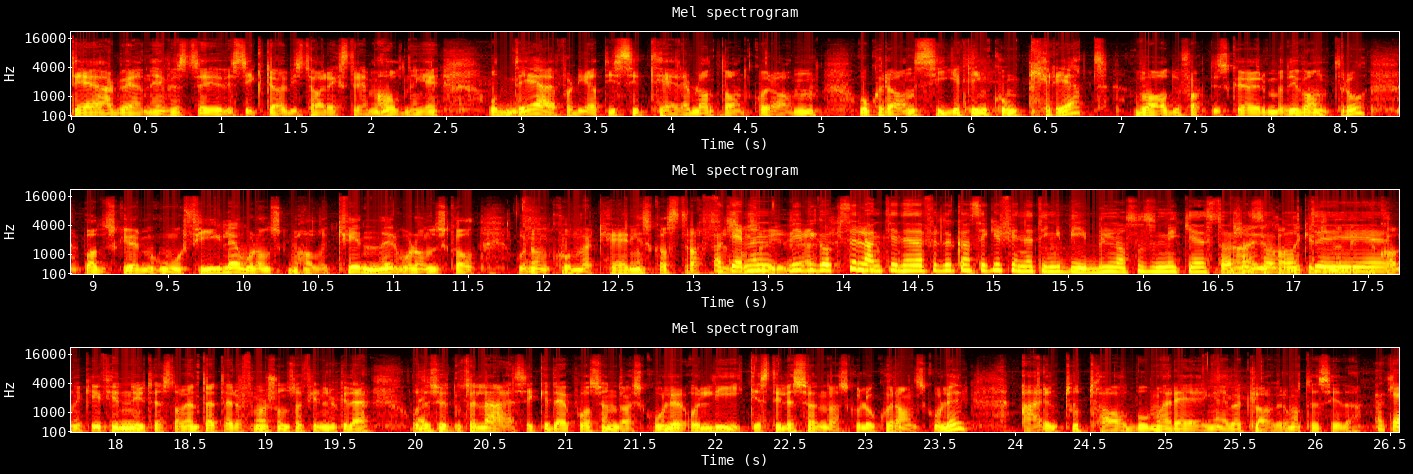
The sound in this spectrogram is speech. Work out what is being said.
Det er du enig i hvis hvis, hvis de har ekstreme holdninger. Og Det er fordi at de siterer bl.a. Koranen. Og Koranen sier ting konkret. Hva du faktisk skal gjøre med de vantro, hva du skal gjøre med homofile, hvordan du skal behandle kvinner, hvordan, skal, hvordan konvertering skal straffes okay, osv. Vi går ikke så langt inn i det, for du kan sikkert finne ting i Bibelen også som ikke står Nei, så, så godt finne, i Du kan ikke finne Nytestamentet etter reformasjonen, så finner du ikke det. Og Dessuten så læres ikke det på søndagsskoler. Å likestille søndagsskole og koranskoler er en totalbom av regjeringen. Jeg beklager å måtte si det. Ok,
